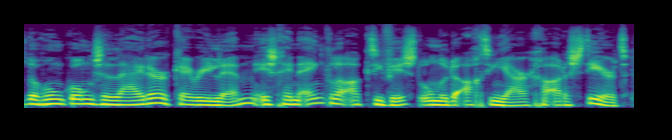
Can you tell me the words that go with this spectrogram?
de Hongkongse leider Carrie Lam is geen enkele activist onder de 18 jaar gearresteerd.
